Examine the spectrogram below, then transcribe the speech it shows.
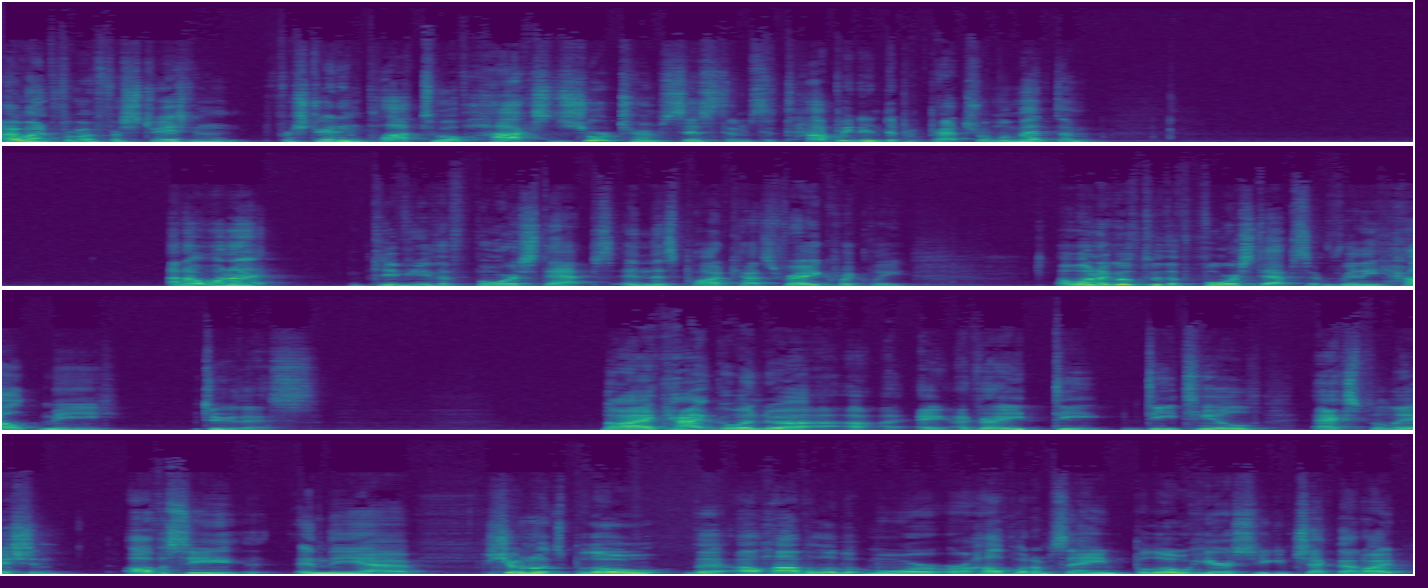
I went from a frustrating, frustrating plateau of hacks and short term systems to tapping into perpetual momentum. And I want to give you the four steps in this podcast very quickly. I want to go through the four steps that really helped me do this. Now, I can't go into a, a, a very deep, detailed explanation. Obviously, in the uh, show notes below, the, I'll have a little bit more, or I'll have what I'm saying below here so you can check that out.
